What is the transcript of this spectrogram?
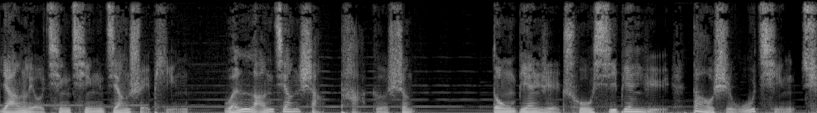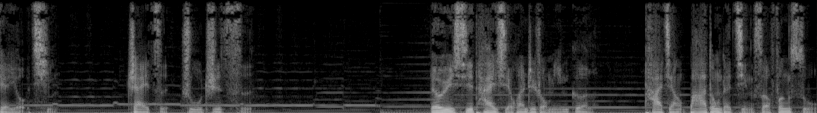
杨柳青青江水平，闻郎江上踏歌声。东边日出西边雨，道是无晴却有晴。摘自《竹枝词》。刘禹锡太喜欢这种民歌了，他将巴东的景色风俗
